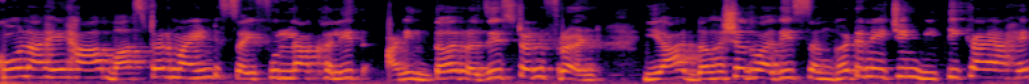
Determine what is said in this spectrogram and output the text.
कोण आहे हा मास्टर माइंड सैफुल्ला खलीद आणि द रेजिस्टंट फ्रंट या दहशतवादी संघटनेची नीती काय आहे?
